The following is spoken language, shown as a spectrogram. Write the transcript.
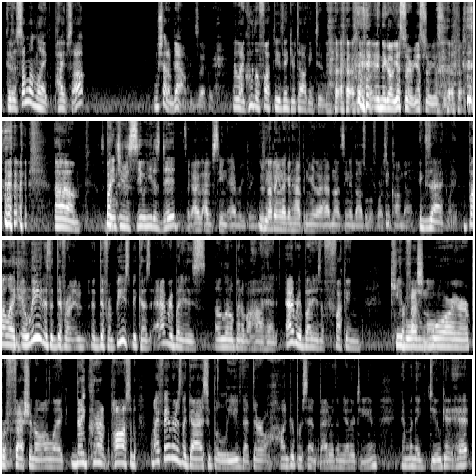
Because yeah. if someone like pipes up, we'll shut them down. Exactly. They're like, "Who the fuck do you think you're talking to?" and they go, "Yes, sir. Yes, sir. Yes, sir." um, so but didn't you just see what he just did? It's like I've I've seen everything. There's yeah. nothing that can happen here that I have not seen in Dazzle before. So calm down. Exactly. But like Elite is a different a different beast because everybody is a little bit of a hothead. Everybody is a fucking keyboard warrior, professional. Like they can't possibly. My favorite is the guys who believe that they're hundred percent better than the other team, and when they do get hit,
